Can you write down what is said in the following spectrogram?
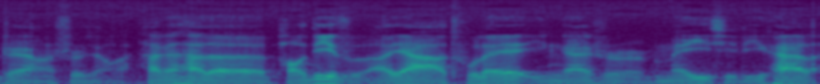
这样的事情了。他跟他的好弟子啊亚亚图雷应该是没一起离开了，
